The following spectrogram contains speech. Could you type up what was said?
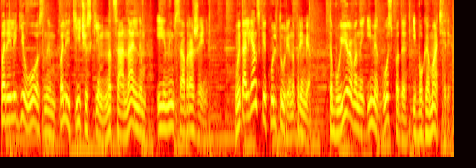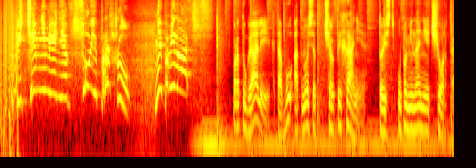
по религиозным, политическим, национальным и иным соображениям. В итальянской культуре, например, табуированы имя Господа и Богоматери. И тем не менее, в суе прошу не поминать! Португалии к табу относят чертыхание, то есть упоминание черта.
